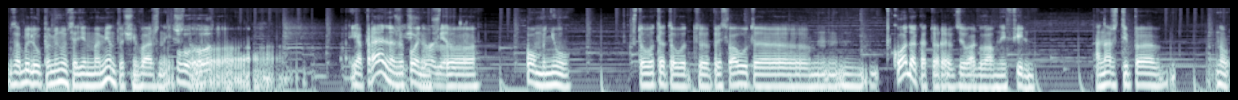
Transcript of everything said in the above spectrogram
забыли упомянуть один момент очень важный, что... Ого. Я правильно же Еще понял, моменты. что помню, что вот это вот пресловутая кода, которая взяла главный фильм, она же типа ну,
